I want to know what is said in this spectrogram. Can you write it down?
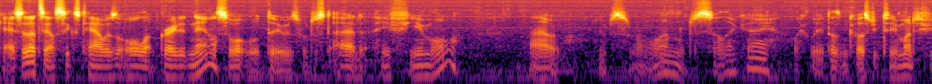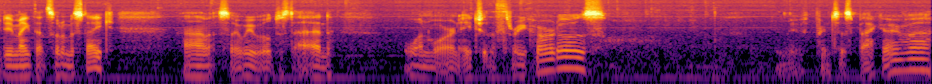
Okay, so that's our six towers all upgraded now, so what we'll do is we'll just add a few more. Uh, Oops, wrong one. We'll just sell guy. Luckily it doesn't cost you too much if you do make that sort of mistake. Um, so we will just add one more in each of the three corridors. Move Princess back over.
